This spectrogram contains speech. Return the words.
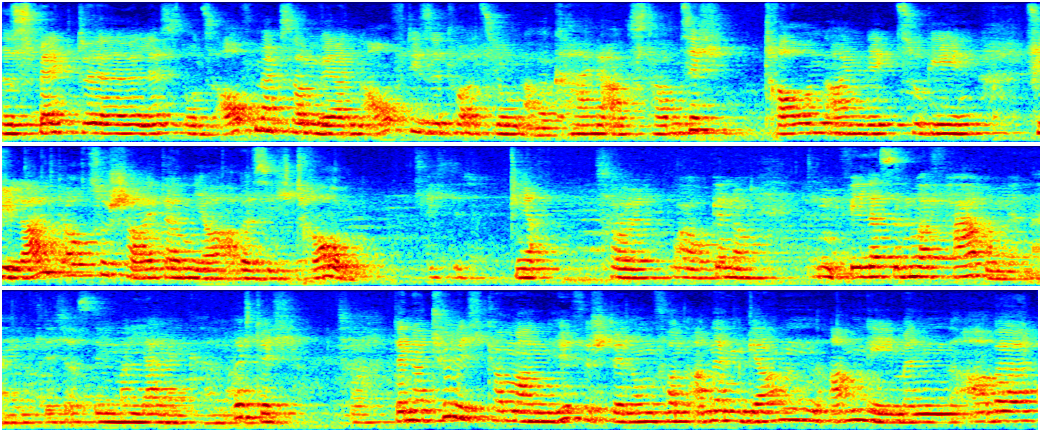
Respekt äh, lässt uns aufmerksam werden auf die Situation, aber keine Angst haben, sich trauen, einen Weg zu gehen, vielleicht auch zu scheitern, ja, aber sich trauen. Richtig. Ja. Toll, wow, genau. Fehler sind nur Erfahrungen eigentlich, aus denen man lernen kann. Richtig. Toll. Denn natürlich kann man Hilfestellungen von anderen gern annehmen, aber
